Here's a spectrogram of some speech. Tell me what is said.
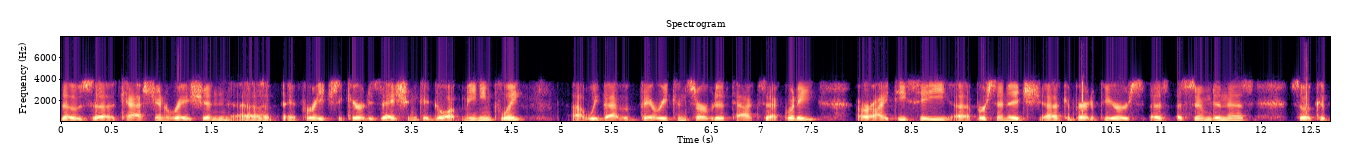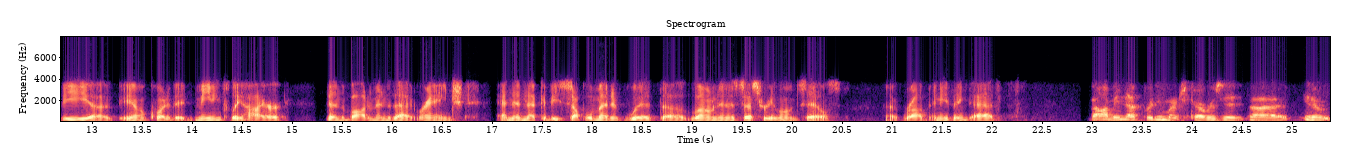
Those uh, cash generation uh, for each securitization could go up meaningfully. Uh, we have a very conservative tax equity or ITC percentage compared to peers assumed in this. So it could be, you know, quite a bit meaningfully higher than the bottom end of that range, and then that could be supplemented with loan and accessory loan sales. Rob, anything to add? No, I mean, that pretty much covers it. You know,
